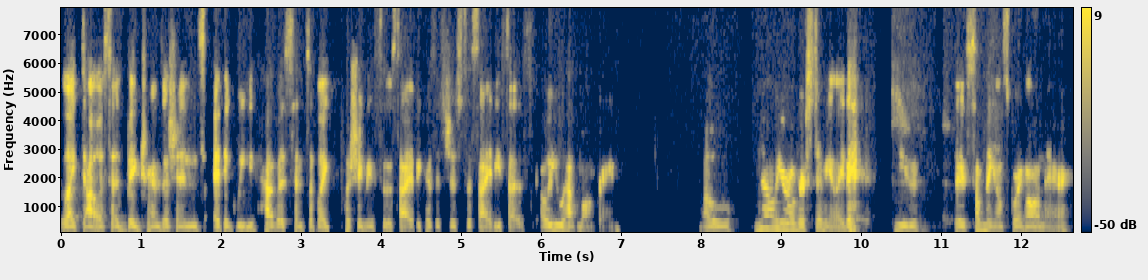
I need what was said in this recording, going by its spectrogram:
like Dallas said, big transitions, I think we have a sense of like pushing things to the side because it's just society says, oh, you have mom brain. Oh, no, you're overstimulated. you, there's something else going on there.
